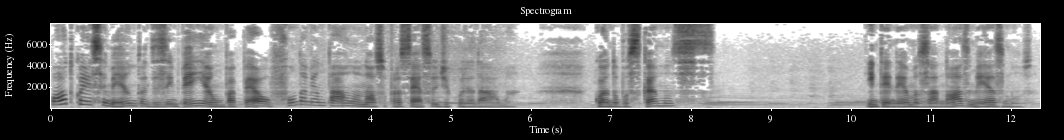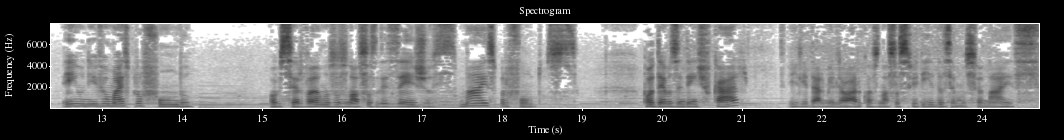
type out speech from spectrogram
O autoconhecimento desempenha um papel fundamental no nosso processo de cura da alma. Quando buscamos, entendemos a nós mesmos em um nível mais profundo observamos os nossos desejos mais profundos. Podemos identificar e lidar melhor com as nossas feridas emocionais,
